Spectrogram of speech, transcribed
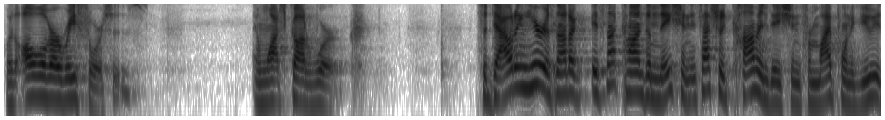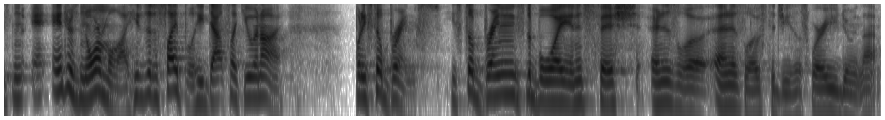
with all of our resources and watch God work. So doubting here is not a it's not condemnation, it's actually commendation from my point of view. It's, Andrew's normal. He's a disciple. He doubts like you and I but he still brings. He still brings the boy and his fish and his, lo- and his loaves to Jesus. Where are you doing that?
